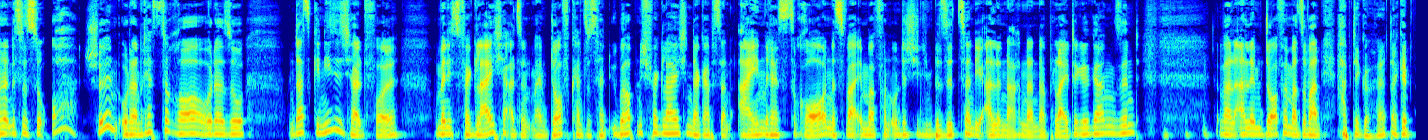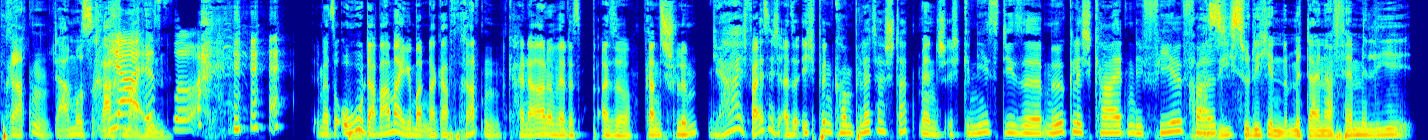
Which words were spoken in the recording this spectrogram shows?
Und dann ist es so, oh, schön, oder ein Restaurant oder so. Und das genieße ich halt voll. Und wenn ich es vergleiche, also in meinem Dorf kannst du es halt überhaupt nicht vergleichen. Da gab es dann ein Restaurant und es war immer von unterschiedlichen Besitzern, die alle nacheinander pleite gegangen sind. Weil alle im Dorf immer so waren, habt ihr gehört, da gibt's Ratten. Da muss Rachma Ja, hin. ist so. Immer so, oh, da war mal jemand, da gab's Ratten. Keine Ahnung, wer das, also ganz schlimm. Ja, ich weiß nicht, also ich bin kompletter Stadtmensch. Ich genieße diese Möglichkeiten, die Vielfalt. Aber siehst du dich in, mit deiner Family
